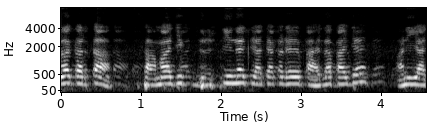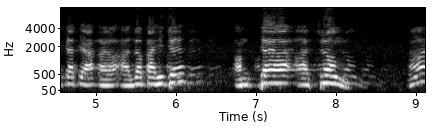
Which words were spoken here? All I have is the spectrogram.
न करता सामाजिक दृष्टीनेच याच्याकडे पाहिलं पाहिजे आणि याच्यात या- आलं पाहिजे. आमच्या आश्रम हा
